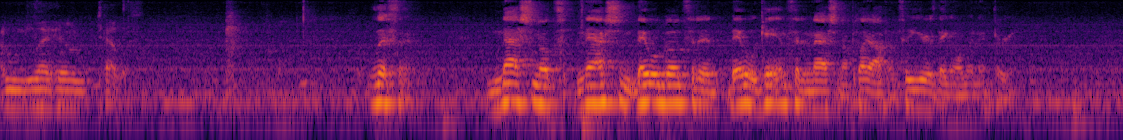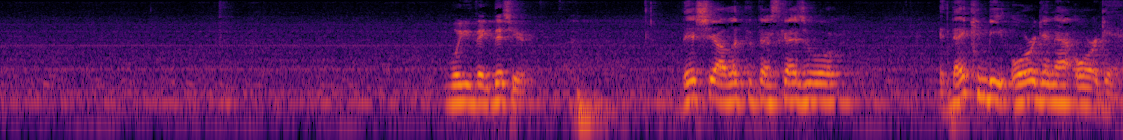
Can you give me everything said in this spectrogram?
I'm gonna let him tell us. Listen, national, t- national. They will go to the. They will get into the national playoff in two years. They gonna win in three. What do you think this year? This year, I looked at their schedule. They can beat Oregon at Oregon,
